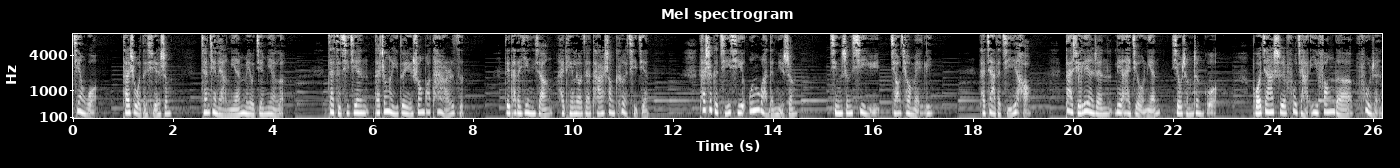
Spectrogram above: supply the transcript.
见我，他是我的学生，将近两年没有见面了。在此期间，他生了一对双胞胎儿子，对他的印象还停留在他上课期间。她是个极其温婉的女生，轻声细语，娇俏美丽。她嫁得极好，大学恋人恋爱九年，修成正果，婆家是富甲一方的富人，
